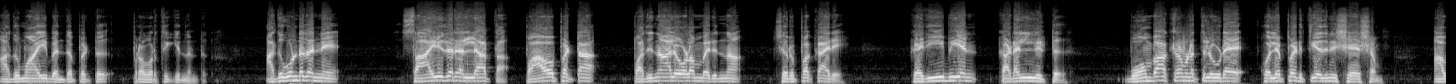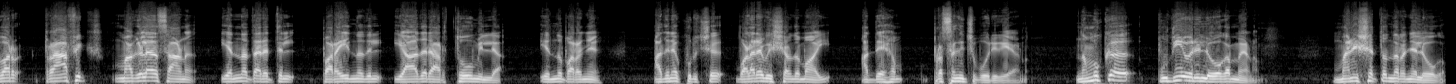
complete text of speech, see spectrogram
അതുമായി ബന്ധപ്പെട്ട് പ്രവർത്തിക്കുന്നുണ്ട്. അതുകൊണ്ട് തന്നെ സായുധരല്ലാത്ത പാവപ്പെട്ട പതിനാലോളം വരുന്ന ചെറുപ്പക്കാരെ കരീബിയൻ കടലിലിട്ട് ബോംബാക്രമണത്തിലൂടെ കൊലപ്പെടുത്തിയതിന് ശേഷം അവർ ട്രാഫിക് സ്മഗ്ലേഴ്സാണ് എന്ന തരത്തിൽ പറയുന്നതിൽ യാതൊരു അർത്ഥവുമില്ല എന്ന് പറഞ്ഞ് അതിനെക്കുറിച്ച് വളരെ വിശദമായി അദ്ദേഹം പ്രസംഗിച്ചു പോരുകയാണ്. നമുക്ക് പുതിയൊരു ലോകം വേണം. മനുഷ്യത്വം നിറഞ്ഞ ലോകം.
